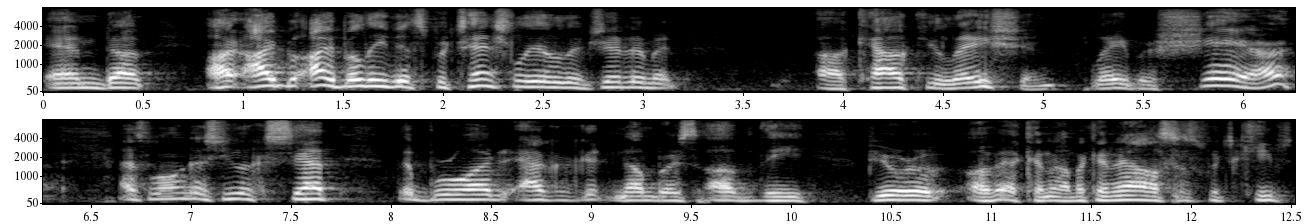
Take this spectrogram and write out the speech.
and uh, I, I, I, believe it's potentially a legitimate calculation, labor share, as long as you accept the broad aggregate numbers of the Bureau of Economic Analysis, which keeps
